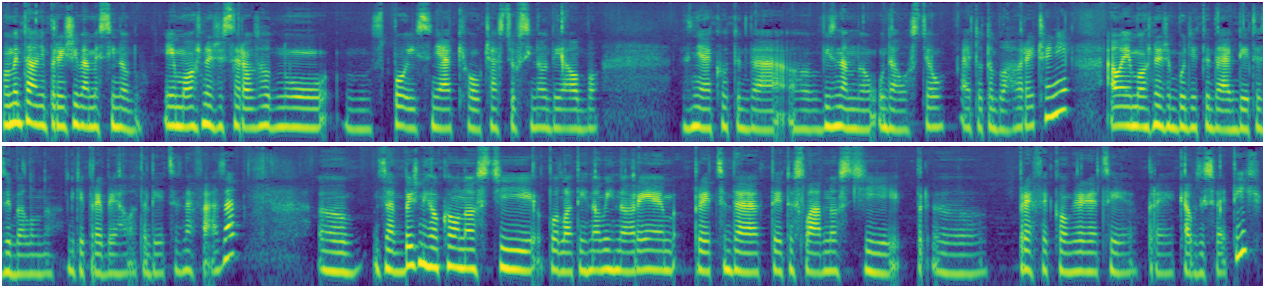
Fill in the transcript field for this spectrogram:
Momentálne prežívame synodu. Je možné, že sa rozhodnú mm, spojiť s nejakou časťou synody alebo s nejakou teda významnou udalosťou aj toto blahorečenie, ale je možné, že bude teda aj v dieceze Beluno, kde prebiehala tá diecezná fáza. Za bežných okolností podľa tých nových noriem predseda tejto slávnosti prefekt kongregácie pre kauzy svetých.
